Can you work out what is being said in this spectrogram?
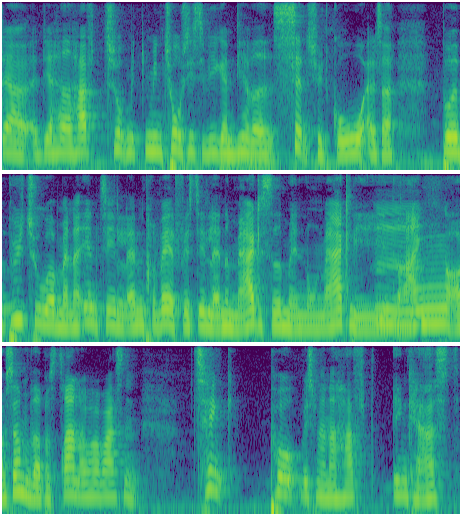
der, at jeg havde haft to, mine to sidste weekend, de har været sindssygt gode. Altså, både byture, man er ind til en eller anden privatfest, et eller andet mærkeligt sted med nogle mærkelige. Mm. drenge, og så har man været på strand, og var bare sådan, tænk på, hvis man har haft en kæreste,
